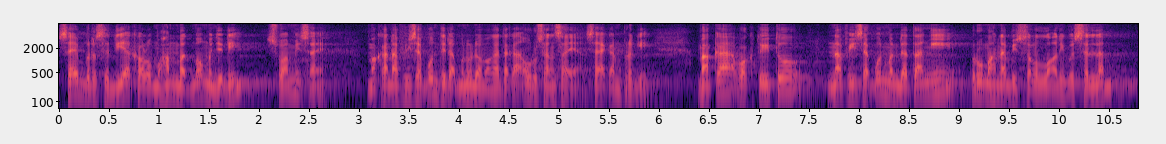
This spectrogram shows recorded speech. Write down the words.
saya bersedia kalau Muhammad mau menjadi suami saya. Maka Nafisa pun tidak menunda mengatakan urusan saya, saya akan pergi. Maka waktu itu Nafisa pun mendatangi rumah Nabi Shallallahu Alaihi Wasallam.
